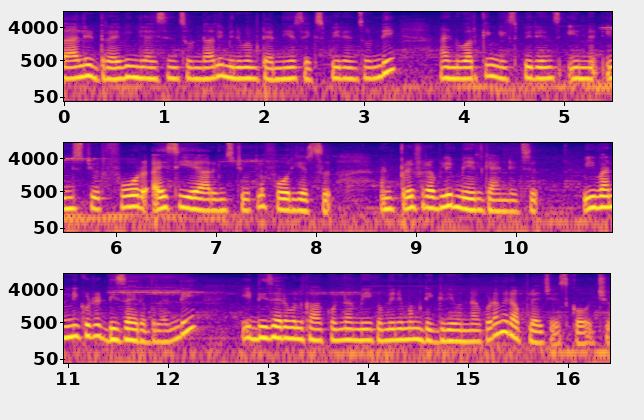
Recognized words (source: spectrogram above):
వ్యాలిడ్ డ్రైవింగ్ లైసెన్స్ ఉండాలి. మినిమం టెన్ ఇయర్స్ ఎక్స్పీరియన్స్ ఉండి and working experience in institute for ICAR ఇన్స్టిట్యూట్లో four years and preferably male candidates. ఇవన్నీ కూడా డిజైరబుల్ అండి. ఈ డిజైరబుల్ కాకుండా మీకు మినిమం డిగ్రీ ఉన్నా కూడా మీరు అప్లై చేసుకోవచ్చు.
